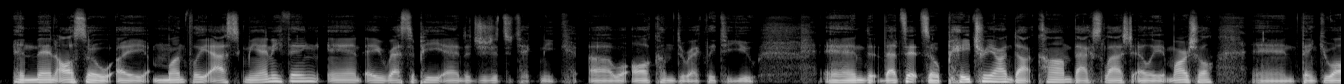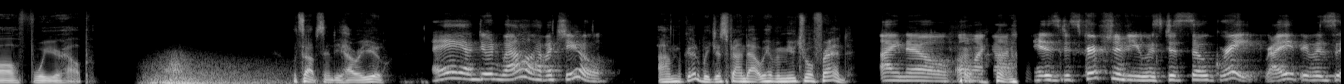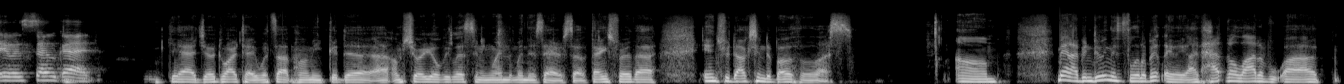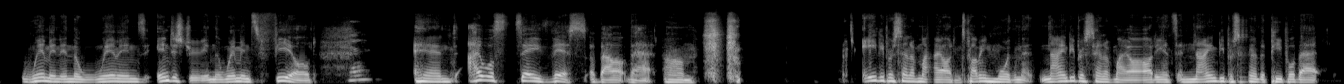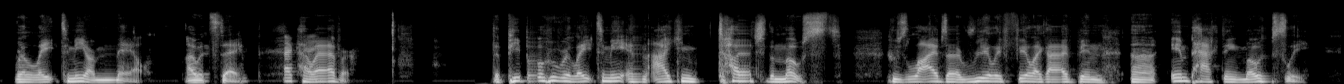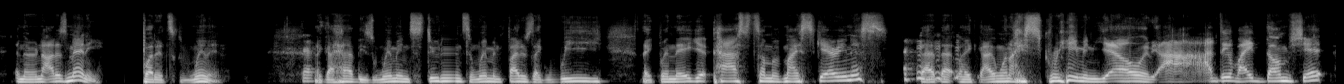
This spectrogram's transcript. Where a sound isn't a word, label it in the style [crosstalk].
and then also a monthly ask me anything and a recipe and a jiu-jitsu technique uh, will all come directly to you. And that's it. So patreon.com backslash elliot marshall. And thank you all for your help. What's up cindy? How are you? Hey i'm doing well. How about you? I'm good. We just found out we have a mutual friend. I know. Oh my gosh. [laughs] His description of you was just so great, right? It was it was so good. Yeah, Joe Duarte, what's up, homie? Good to. Uh, I'm sure you'll be listening when when this airs. So thanks for the introduction to both of us. Um, man, I've been doing this a little bit lately. I've had a lot of uh, women in the women's industry, in the women's field, yeah. and I will say this about that. Um, 80% of my audience, probably more than that, 90% of my audience and 90% of the people that relate to me are male, I would say. Okay. However, the people who relate to me and I can touch the most, whose lives I really feel like I've been uh, impacting mostly. And there are not as many, but it's women. That's like I have these women students and women fighters. Like we, like when they get past some of my scariness, that that [laughs] like I when I scream and yell and ah do my dumb shit,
